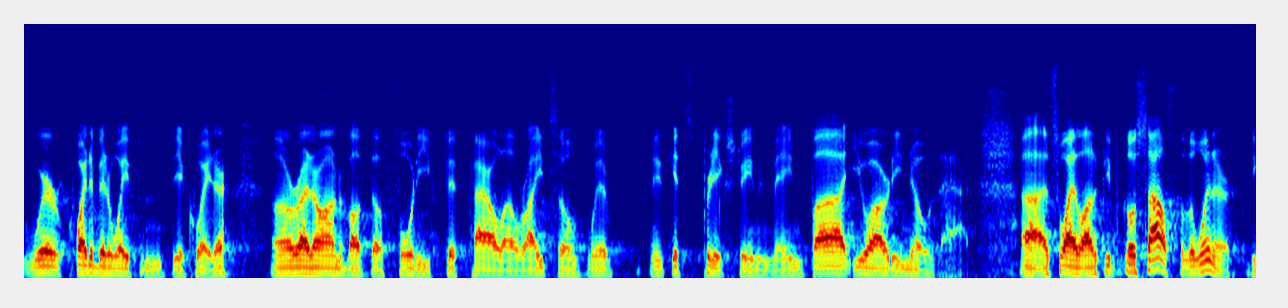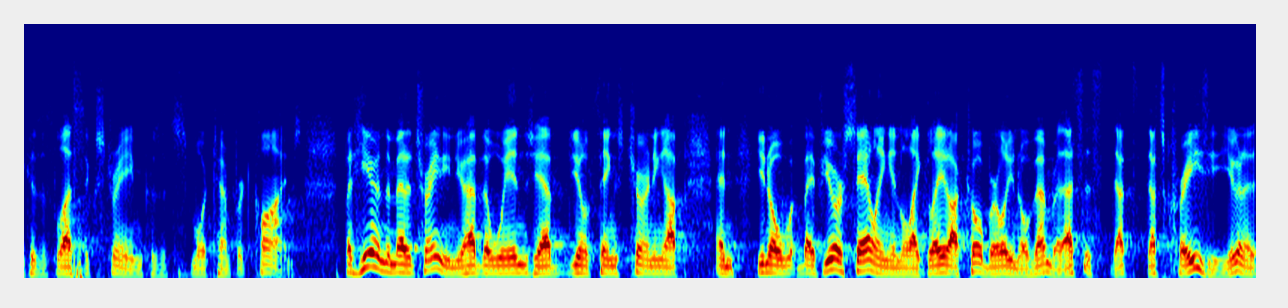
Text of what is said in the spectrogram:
We're quite a bit away from the equator, uh, right on about the 45th parallel, right? So we're it gets pretty extreme in Maine, but you already know that. Uh, that's why a lot of people go south for the winter because it's less extreme because it's more temperate climes. But here in the Mediterranean, you have the winds, you have you know things churning up, and you know if you're sailing in like late October, early November, that's just, that's that's crazy. You're gonna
